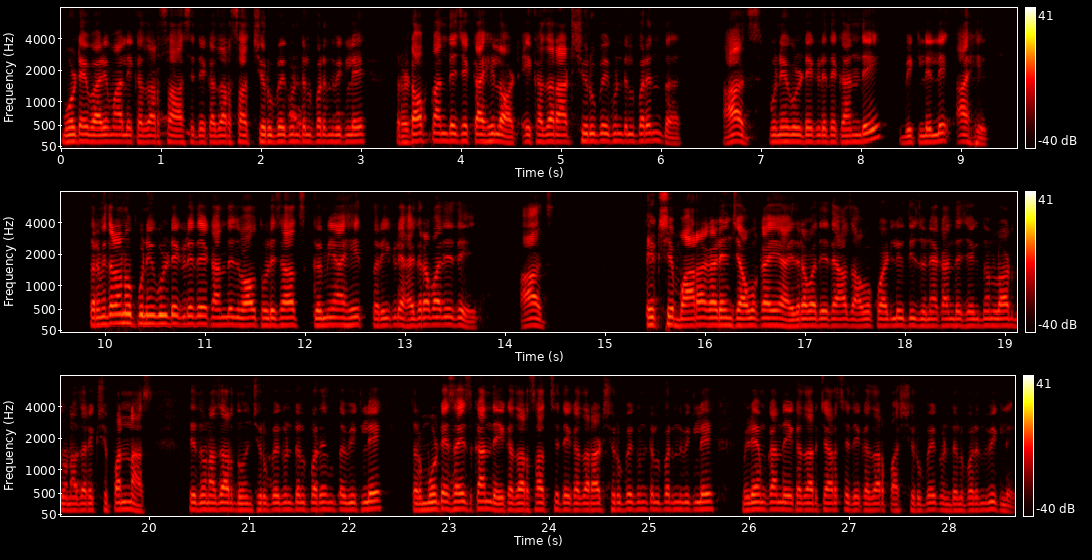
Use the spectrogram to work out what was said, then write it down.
मोठे भारी माल एक हजार सहाशे ते एक हजार सातशे रुपये क्विंटल पर्यंत विकले. तर टॉप कांद्याचे काही लॉट एक हजार आठशे रुपये क्विंटल पर्यंत आज पुणे गुलटेकडे ते कांदे विकलेले आहेत. तर मित्रांनो पुणे गुलटेकडे ते कांद्याचे भाव थोडेसे आज कमी आहेत. तर इकडे हैदराबाद येथे आज एकशे बारा गाड्यांची आवक आहे. हैदराबाद येथे आज आवक वाढली होती. जुन्या कांद्याचे एक दोन लॉट दोन हजार एकशे पन्नास. ते दोन हजार दोनशे रुपये क्विंटल पर्यंत विकले. तर मोठे साईज कांदे एक हजार सातशे ते एक हजार आठशे रुपये क्विंटल पर्यंत विकले. मीडियम कांदे एक हजार चारशे ते एक हजार पाचशे रुपये क्विंटल पर्यंत विकले.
